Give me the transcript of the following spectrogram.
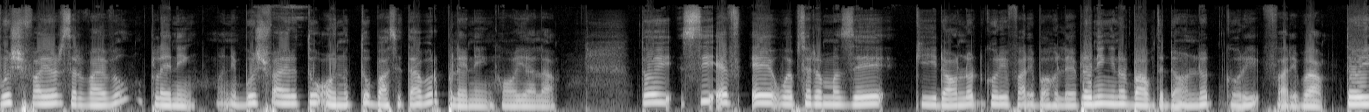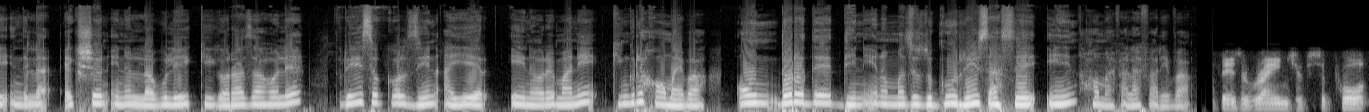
বুশ ফায়ার সার্ভাইভাল প্ল্যানিং মানে বুশ ফায়ার তো অন্যত বাসিতাবর প্ল্যানিং হয় ইয়ালা। তো চি এফ এ ৱেবছাইটৰ মাজে কি ডাউনলোড কৰি পাৰিবা হ'লে প্লেনিং ইনৰ বাবদে ডাউনলোড কৰি পাৰিবা। তই ইন্দিলা একশ্যন ইনল্লা বুলি কি কৰা যা হ'লে ৰিসকল জিন আইয়েৰ ইনৰে মানে কিংগুৰে সোমাইবা অন দৰদে দিন ইনৰ মাজে যোগো ৰিচ আছে ইন সোমাই পেলাই পাৰিবা There's a range of support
